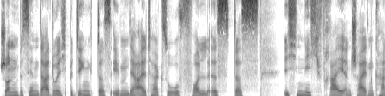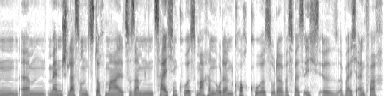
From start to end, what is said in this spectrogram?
schon ein bisschen dadurch bedingt, dass eben der Alltag so voll ist, dass ich nicht frei entscheiden kann, ähm, Mensch, lass uns doch mal zusammen einen Zeichenkurs machen oder einen Kochkurs oder was weiß ich, äh, weil ich einfach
